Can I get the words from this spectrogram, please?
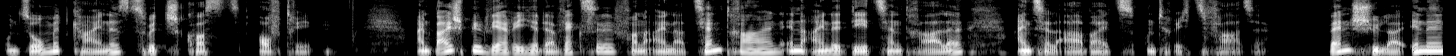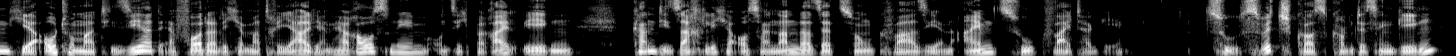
und somit keine Switch-Costs auftreten. Ein Beispiel wäre hier der Wechsel von einer zentralen in eine dezentrale Einzelarbeitsunterrichtsphase. Wenn SchülerInnen hier automatisiert erforderliche Materialien herausnehmen und sich bereitlegen, kann die sachliche Auseinandersetzung quasi in einem Zug weitergehen. Zu Switch-Cost kommt es hingegen,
